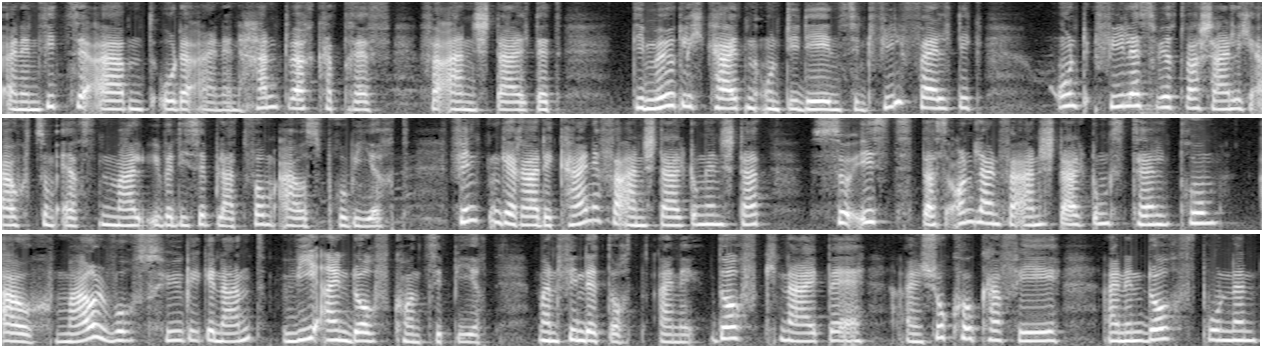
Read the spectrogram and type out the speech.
einen Witzeabend oder einen Handwerkertreff veranstaltet. Die Möglichkeiten und Ideen sind vielfältig und vieles wird wahrscheinlich auch zum ersten Mal über diese Plattform ausprobiert. Finden gerade keine Veranstaltungen statt, so ist das Online-Veranstaltungszentrum, auch Maulwurfshügel genannt, wie ein Dorf konzipiert. Man findet dort eine Dorfkneipe, ein Schokocafé, einen Dorfbrunnen.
